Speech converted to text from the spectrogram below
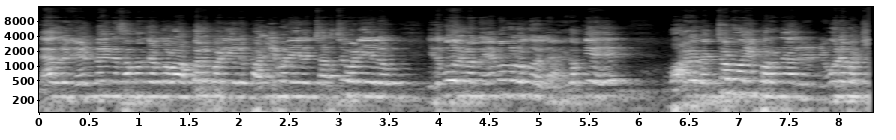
അല്ലാതെ ഒരു ഗവൺമെന്റിനെ സംബന്ധിച്ചിടത്തോളം അമ്പലപ്പണിയിലും പള്ളിപ്പണിയിലും ചർച്ച പണിയിലും ഇതുപോലുള്ള നിയമങ്ങളൊന്നുമല്ല. ഇതൊക്കെ വളരെ വ്യക്തമായി പറഞ്ഞാൽ ഒരു ന്യൂനപക്ഷ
